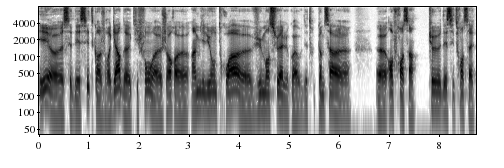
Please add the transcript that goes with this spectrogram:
Et c'est des sites, quand je regarde, qui font genre 1 million 3 vues mensuelles, quoi, ou des trucs comme ça en France, hein, que des sites français.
